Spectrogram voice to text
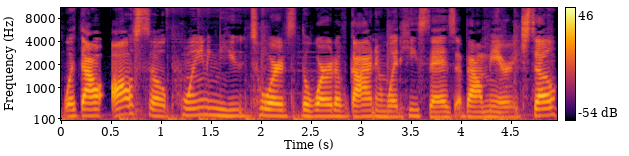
without also pointing you towards the word of God and what he says about marriage. So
